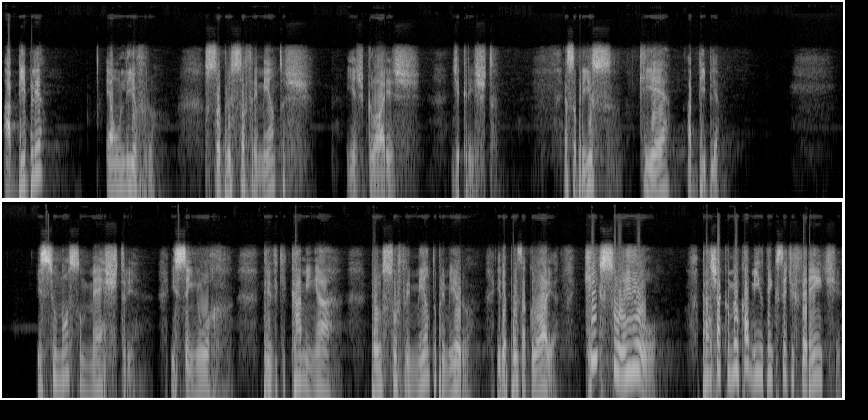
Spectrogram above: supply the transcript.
A Bíblia é um livro sobre os sofrimentos e as glórias de Cristo. É sobre isso que é a Bíblia. E se o nosso mestre e Senhor teve que caminhar pelo sofrimento primeiro e depois a glória, quem sou eu para achar que o meu caminho tem que ser diferente?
